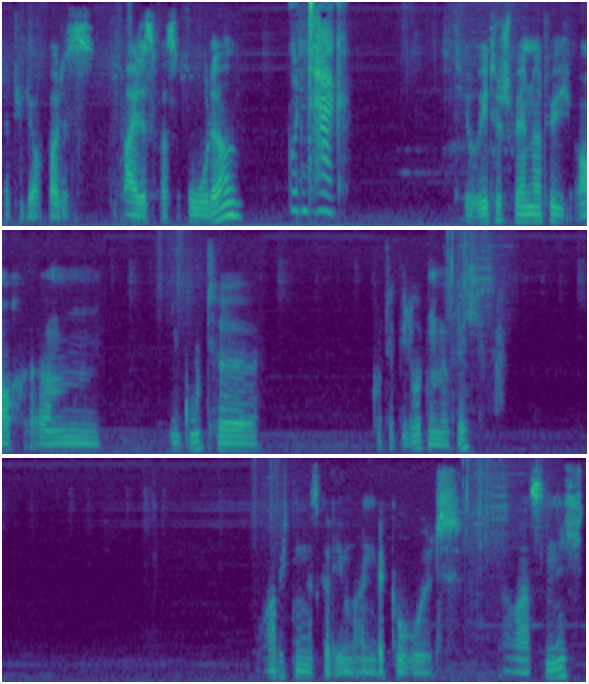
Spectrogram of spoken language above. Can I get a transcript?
Natürlich auch beides, beides was. Oder Guten Tag. theoretisch wären natürlich auch ähm, gute, gute Piloten möglich. Wo habe ich denn jetzt gerade eben einen weggeholt? Da war es nicht.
